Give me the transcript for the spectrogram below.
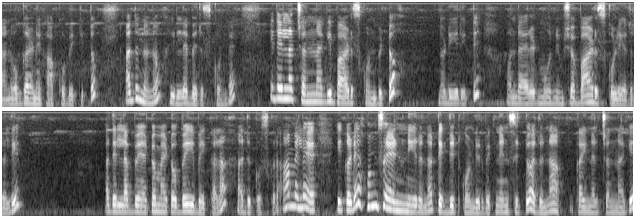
ನಾನು. ಒಗ್ಗರಣೆಗೆ ಹಾಕ್ಕೋಬೇಕಿತ್ತು ಅದನ್ನು ಇಲ್ಲೇ ಬೆರೆಸ್ಕೊಂಡೆ. ಇದೆಲ್ಲ ಚೆನ್ನಾಗಿ ಬಾಡಿಸ್ಕೊಂಡ್ಬಿಟ್ಟು ನೋಡಿ ಈ ರೀತಿ ಒಂದು ಎರಡು ಮೂರು ನಿಮಿಷ ಬಾಡಿಸ್ಕೊಳ್ಳಿ ಅದರಲ್ಲಿ. ಅದೆಲ್ಲ ಬೇ, ಟೊಮ್ಯಾಟೊ ಬೇಯಬೇಕಲ್ಲ, ಅದಕ್ಕೋಸ್ಕರ. ಆಮೇಲೆ ಈ ಕಡೆ ಹುಣಸೆ ಹಣ್ಣು ನೀರನ್ನು ತೆಗೆದಿಟ್ಕೊಂಡಿರ್ಬೇಕು. ನೆನೆಸಿಟ್ಟು ಅದನ್ನು ಕೈನಲ್ಲಿ ಚೆನ್ನಾಗಿ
